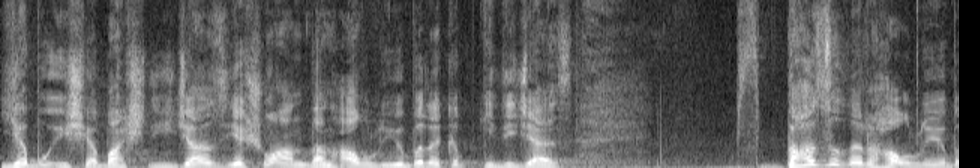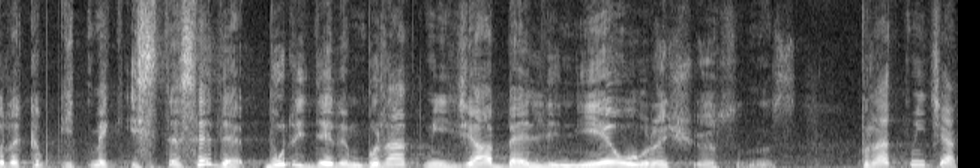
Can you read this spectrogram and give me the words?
ya bu işe başlayacağız ya şu andan havluyu bırakıp gideceğiz. Bazıları havluyu bırakıp gitmek istese de bu liderin bırakmayacağı belli. Niye uğraşıyorsunuz? Bırakmayacak.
